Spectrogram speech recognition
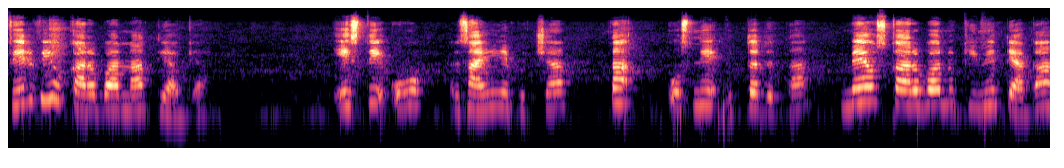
ਫਿਰ ਵੀ ਉਹ ਕਾਰੋਬਾਰ ਨਾ ਤਿਆਗਿਆ। ਇਸ ਤੇ ਉਹ ਰਸਾਇਣੀ ਨੇ ਪੁੱਛਿਆ, ਤਾਂ ਉਸਨੇ ਉੱਤਰ ਦਿੱਤਾ, ਮੈਂ ਉਸ ਕਾਰੋਬਾਰ ਨੂੰ ਕਿਵੇਂ ਤਿਆਗਾਂ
